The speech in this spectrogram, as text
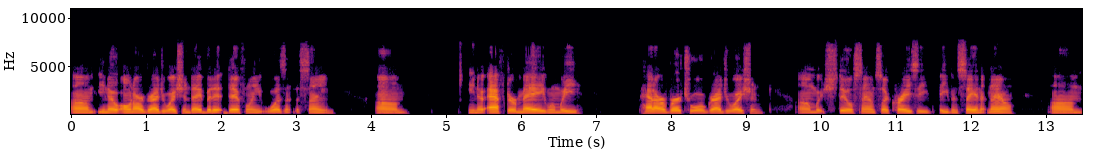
um, you know, on our graduation day, but it definitely wasn't the same. Um, you know, after May, when we had our virtual graduation, um, which still sounds so crazy even saying it now. Um,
